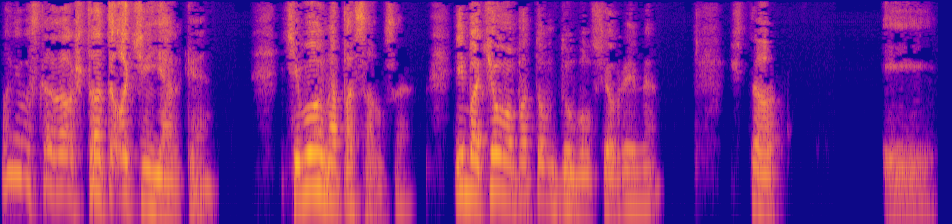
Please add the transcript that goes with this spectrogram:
он ему сказал что-то очень яркое, чего он опасался, ибо о чем он потом думал все время, что и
